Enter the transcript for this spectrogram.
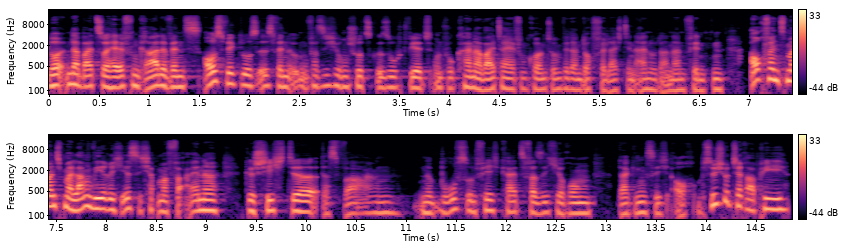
Leuten dabei zu helfen, gerade wenn es ausweglos ist, wenn irgendein Versicherungsschutz gesucht wird und wo keiner weiterhelfen konnte und wir dann doch vielleicht den einen oder anderen finden. Auch wenn es manchmal langwierig ist. Ich habe mal für eine Geschichte, das war eine Berufsunfähigkeitsversicherung, da ging es sich auch um Psychotherapie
